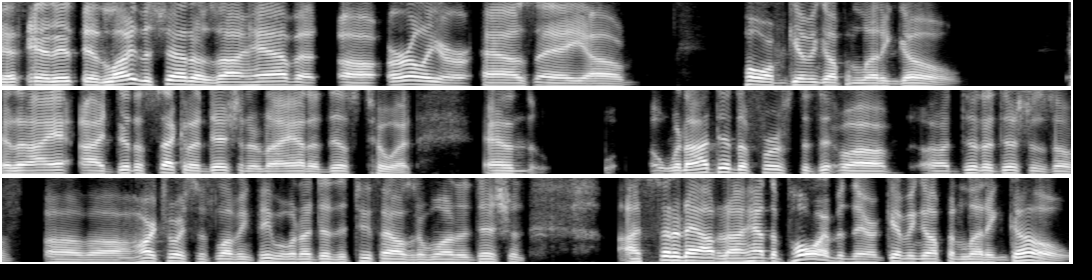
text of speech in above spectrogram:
And, and it, in Light in the Shadows, I have it uh, earlier as a um, poem, Giving Up and Letting Go. And I, I did a second edition and I added this to it. And when I did the first uh, uh, did editions of of uh, Hard Choices Loving People, when I did the 2001 edition, I sent it out and I had the poem in there, Giving Up and Letting Go.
